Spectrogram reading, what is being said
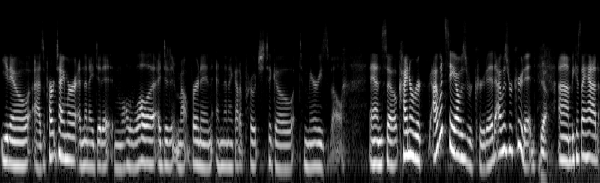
you know as a part-timer and then i did it in walla walla i did it in mount vernon and then i got approached to go to marysville and so kind of rec- i would say i was recruited i was recruited Yeah. um, because I had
